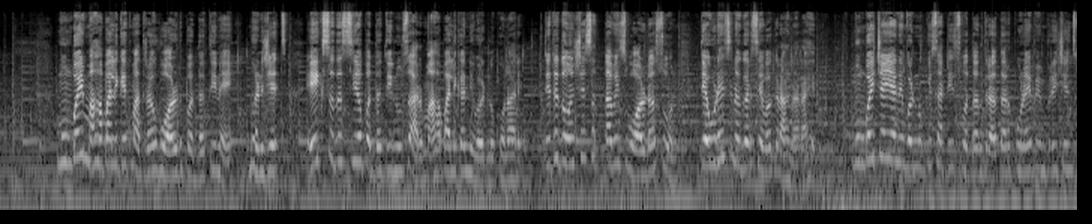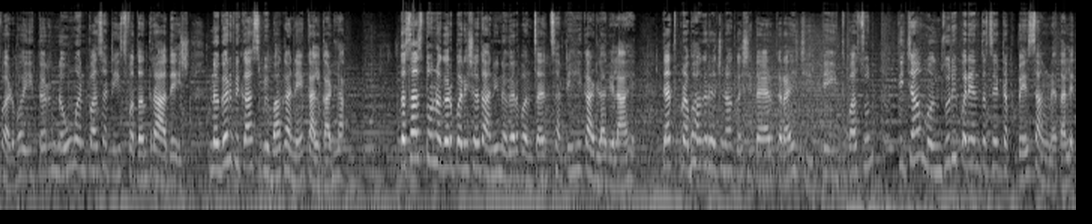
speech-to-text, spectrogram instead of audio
मुंबई महापालिकेत मात्र वॉर्ड पद्धतीने म्हणजेच एक सदस्यीय पद्धतीनुसार महापालिका निवडणूक होणार आहे. तेथे दोनशे सत्तावीस वॉर्ड असून तेवढेच नगरसेवक राहणार आहेत. मुंबईच्या या निवडणुकीसाठी स्वतंत्र तर पुणे पिंपरी चिंचवड व इतर नऊ मनपासाठी स्वतंत्र आदेश नगर विकास विभागाने काल काढला. तसाच तो नगर परिषद आणि नगरपंचायतसाठीही काढला गेला आहे. त्यात प्रभाग रचना कशी तयार करायची ते इथपासून तिच्या मंजुरीपर्यंतचे टप्पे सांगण्यात आले.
